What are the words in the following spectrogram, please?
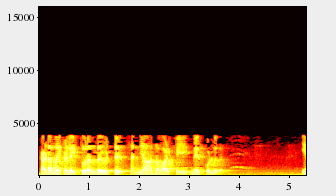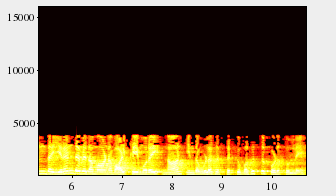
கடமைகளை துறந்துவிட்டு சந்நியாச வாழ்க்கையை மேற்கொள்ளுதல். இந்த இரண்டு விதமான வாழ்க்கை முறை நான் இந்த உலகத்திற்கு வகுத்து கொடுத்துள்ளேன்.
